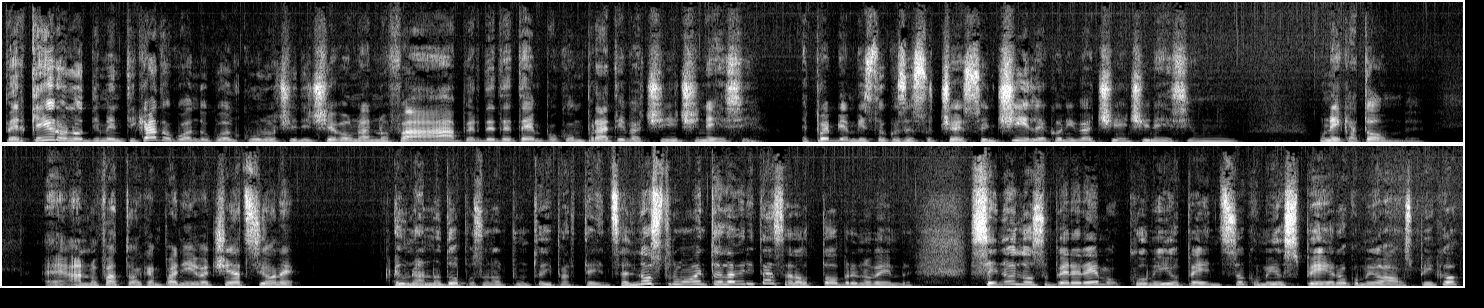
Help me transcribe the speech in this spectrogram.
perché io non ho dimenticato quando qualcuno ci diceva un anno fa, ah, perdete tempo, comprate i vaccini cinesi. E poi abbiamo visto cosa è successo in Cile con i vaccini cinesi, un, un'ecatombe. Eh, hanno fatto la campagna di vaccinazione e un anno dopo sono al punto di partenza. Il nostro momento della verità sarà ottobre-novembre. Se noi lo supereremo, come io penso, come io spero, come io auspico,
